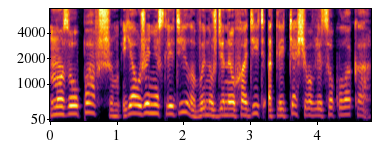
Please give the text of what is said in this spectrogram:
но за упавшим я уже не следила, вынужденная уходить от летящего в лицо кулака.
